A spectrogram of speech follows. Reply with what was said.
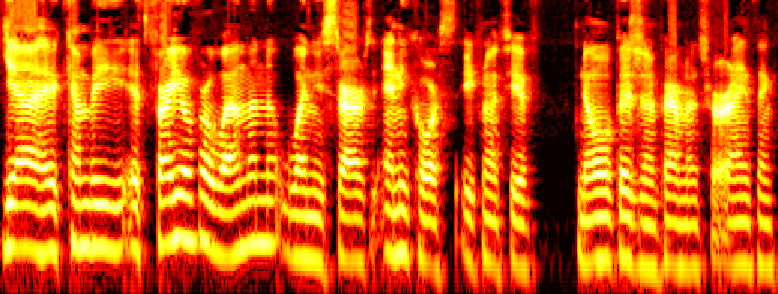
Yeah, it can be. It's very overwhelming when you start any course, even if you've no vision impairment or anything.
